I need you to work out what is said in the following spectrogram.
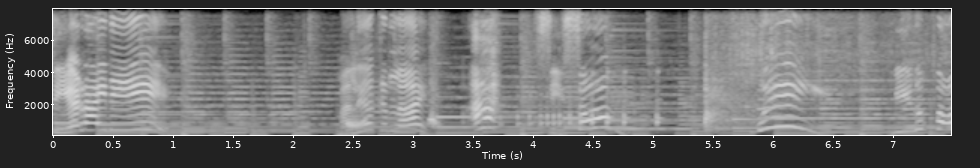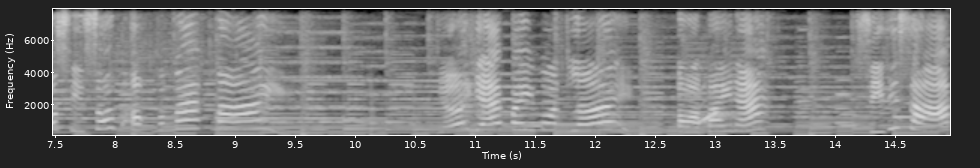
สีอะไรดี มาเลือกกันเลย อะ สีส้มวิมีลูกบอลสีส้มออกมามากมาย เยอะแยะไปหมดเลย ต่อไปนะ สีที่สาม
